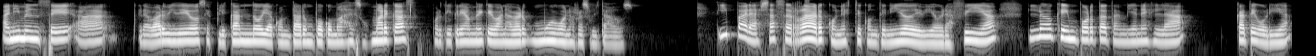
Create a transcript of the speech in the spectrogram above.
anímense a grabar videos explicando y a contar un poco más de sus marcas, porque créanme que van a ver muy buenos resultados. Y para ya cerrar con este contenido de biografía, lo que importa también es la categoría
